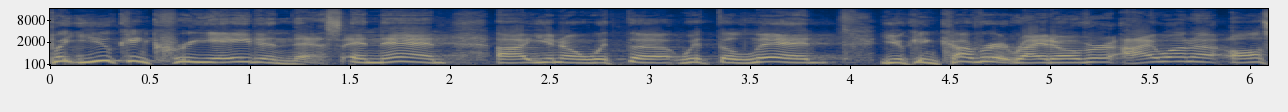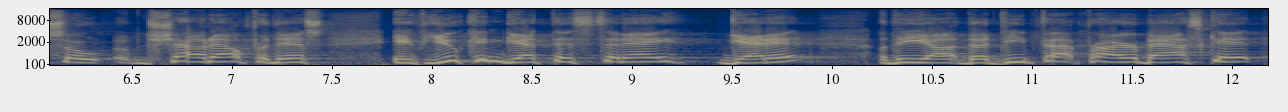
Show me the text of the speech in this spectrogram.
But you can create in this, and then uh, you know with the with the lid, you can cover it right over. I want to also shout out for this. If you can get this today, get it the uh, the deep fat fryer basket.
